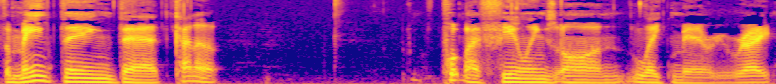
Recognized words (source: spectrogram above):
the main thing that kind of put my feelings on Lake Mary, right?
